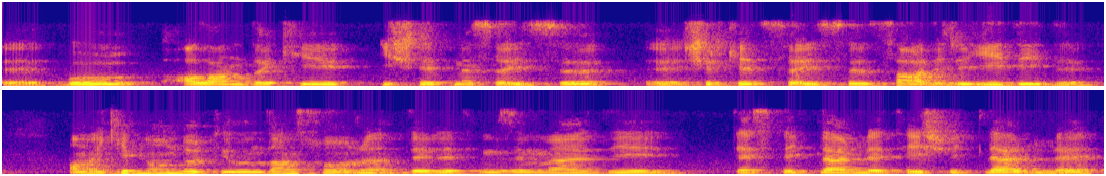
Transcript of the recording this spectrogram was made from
E, bu alandaki işletme sayısı, e, şirket sayısı sadece 7 idi. Ama 2014 yılından sonra devletimizin verdiği desteklerle, teşviklerle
